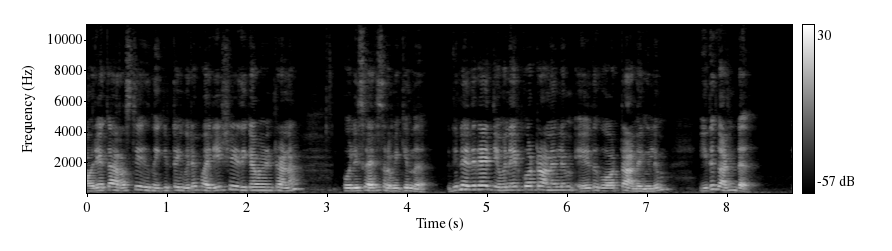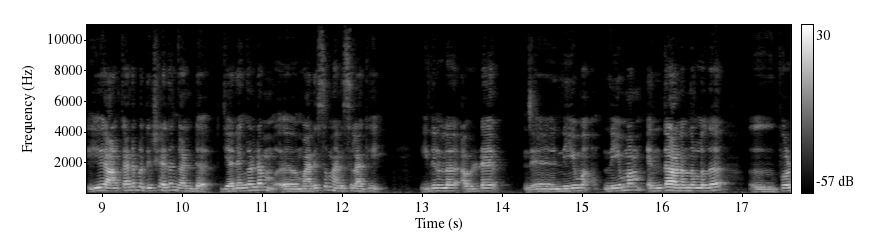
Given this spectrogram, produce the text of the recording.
അവരെയൊക്കെ അറസ്റ്റ് ചെയ്ത് നീക്കിയിട്ട് ഇവരെ പരീക്ഷ എഴുതിക്കാൻ വേണ്ടിയിട്ടാണ് പോലീസുകാർ ശ്രമിക്കുന്നത്. ഇതിനെതിരെ ജുവനൈൽ കോർട്ടാണെങ്കിലും ഏത് കോർട്ടാണെങ്കിലും ഇത് കണ്ട് ഈ ആൾക്കാരുടെ പ്രതിഷേധം കണ്ട് ജനങ്ങളുടെ മനസ്സ് മനസ്സിലാക്കി. ഇതിനുള്ള അവരുടെ നിയമ നിയമം എന്താണെന്നുള്ളത് ഇപ്പോൾ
